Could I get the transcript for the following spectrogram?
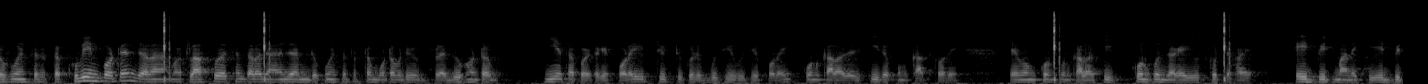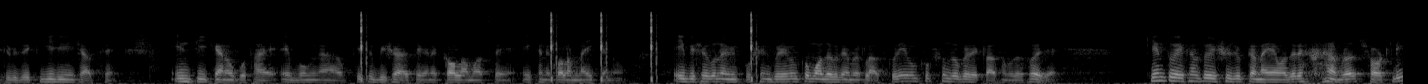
ডকুমেন্ট সেট আপটা খুবই ইম্পর্টেন্ট যারা আমার ক্লাস করেছেন, তারা জানেন যে আমি ডকুমেন্ট সেট আপটা মোটামুটি প্রায় দু ঘণ্টা নিয়ে তারপর এটাকে পড়াই, একটু একটু করে বুঝিয়ে বুঝিয়ে পড়াই, কোন কালারের কী রকম কাজ করে এবং কোন কোন কালার কি, কোন কোন জায়গায় ইউজ করতে হয় এইট বিট মানে কি এইট বিটের ভিতরে কী কী জিনিস আছে ইঞ্চি কেন কোথায়, এবং কিছু বিষয় আছে, এখানে কলাম আছে, এখানে কলাম নাই কেন, এই বিষয়গুলো আমি কোশ্চেন করি এবং খুব মজা করে আমরা ক্লাস করি এবং খুব সুন্দর করে ক্লাস আমাদের হয়ে যায়। কিন্তু এখানে তো এই সুযোগটা নাই আমাদের, এখন আমরা শর্টলি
